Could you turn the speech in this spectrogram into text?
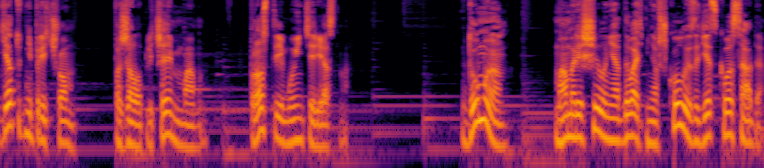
Я тут ни при чем, пожала плечами мама. Просто ему интересно. Думаю, мама решила не отдавать меня в школу из-за детского сада.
